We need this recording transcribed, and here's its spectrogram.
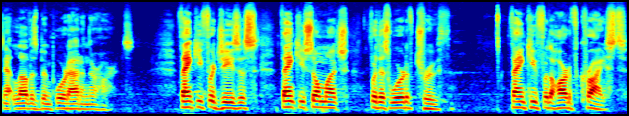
That love has been poured out in their hearts. Thank you for Jesus. Thank you so much for this word of truth. Thank you for the heart of Christ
